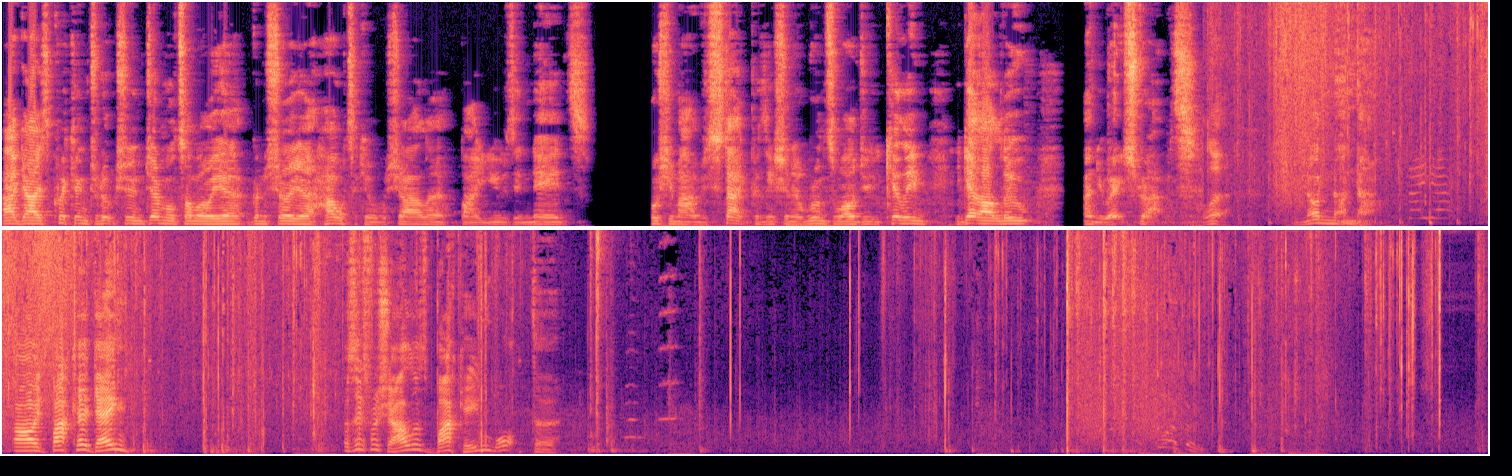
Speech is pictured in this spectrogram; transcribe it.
Hi guys, quick introduction. General Tomo here. I'm going to show you how to kill Reshala by using nades. Push him out of his static position, he'll run towards you, you kill him, you get that loot, and you extract. Look. No, no, no. Oh, he's back again! As if Reshala's back in, what the...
